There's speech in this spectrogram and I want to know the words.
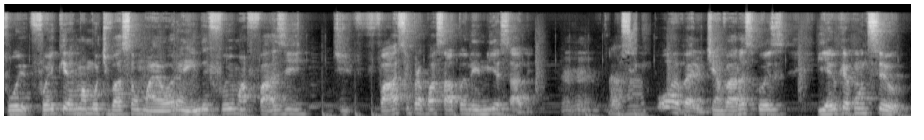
foi, foi criando uma motivação maior ainda e foi uma fase de, fácil para passar a pandemia, sabe? Uhum. Aham. Assim, porra, velho, tinha várias coisas. E aí o que aconteceu?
